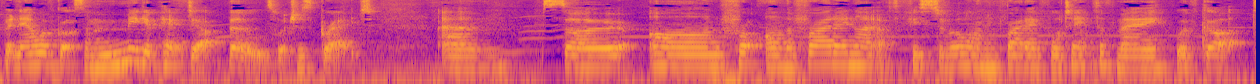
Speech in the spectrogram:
but now we've got some mega packed out bills, which is great. Um, so on fr- on the Friday night of the festival, on Friday 14th of May, we've got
